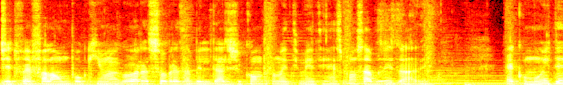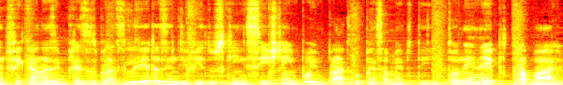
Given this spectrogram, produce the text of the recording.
A gente vai falar um pouquinho agora sobre as habilidades de comprometimento e responsabilidade. É comum identificar nas empresas brasileiras indivíduos que insistem em pôr em prática o pensamento de tô nem aí para o trabalho,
